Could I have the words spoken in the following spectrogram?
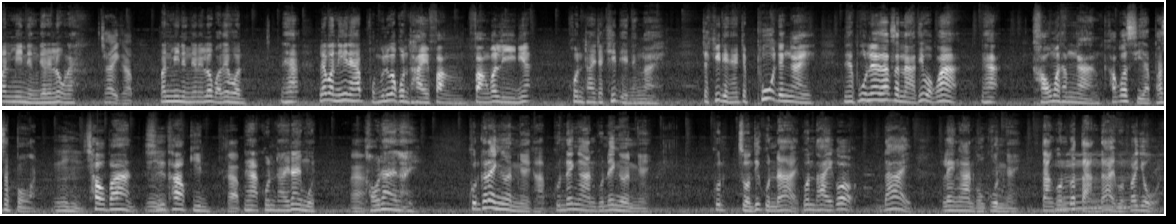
มันมีหนึ่งเดียวในโลกนะำใช่ครับ มันมีหนึ่งเดียวในโลกบอกได้พลนะฮะและวันนี้นะครับผมไม่รู้ว่าคนไทยฟังฟังวลีเนี้ยคนไทยจะคิดเห็นยังไง จะคิดยังไงจะพูดยังไงนะพูดในลักษณะที่บอกว่านะฮะเขามาทำงานเขาก็เสียพาสปอร์ตอืม เช่าบ้านอืม ซื้อข้าวกินครับนะฮะคนไทยได้หมดอ่าเขาได้อะไร คุณก็ได้เงินไงครับ คุณได้งานคุณได้เงินไง คุณส่วนที่คุณได้ คนไทยก็ได้แรงงานของคุณไง ต่างคนก็อืมต่างได้ผลประโยชน์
